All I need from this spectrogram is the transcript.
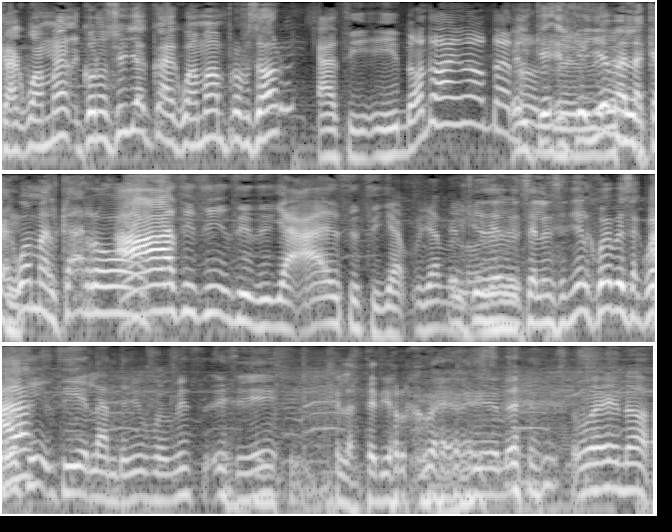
Caguamán. ¿Conoció ya a Caguamán, profesor? Ah, sí, y no, no, no, no, El que, el que lleva la caguama al carro. Ah, sí, sí, sí, sí, ya, ah, ese sí, ya, ya me el que se, se lo enseñé el jueves, ¿se acuerda? Ah, sí, sí, el anterior jueves. Sí, el anterior jueves. bueno,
